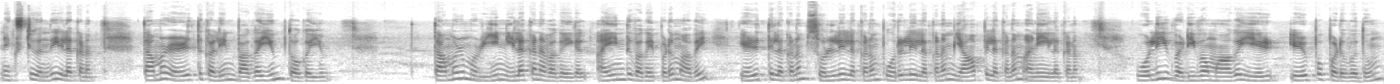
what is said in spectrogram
Next வந்து இலக்கணம். தமிழ் எழுத்துக்களின் வகையும் தொகையும். தமிழ் மொழியின் இலக்கண வகைகள். ஐந்து வகைப்படும் அவை. எழுத்திலக்கணம் சொல்லிலக்கணம் பொருளிலக்கணம் யாப்பிலக்கணம் அணி இலக்கணம் ஒளி வடிவமாக எழு எழுப்பப்படுவதும்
